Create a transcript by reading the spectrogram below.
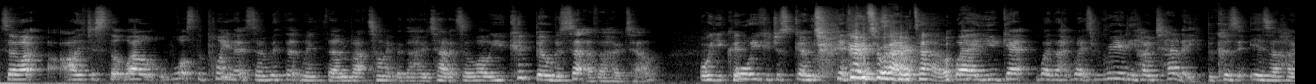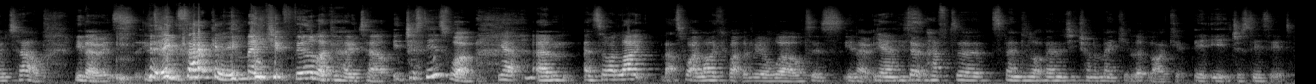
So I, I just thought, well, what's the point in it? So with the, with um, Black Tonic with the hotel, it's so well, you could build a set of a hotel, Or you could or you could just go to a go to a hotel. where you get where the, where it's really hotel-y because it is a hotel. You know, it's exactly. to make it feel like a hotel. It just is one. Yeah. Um, and so I like that's what I like about the real world is you know you don't have to spend a lot of energy trying to make it look like it. It, it just is it.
